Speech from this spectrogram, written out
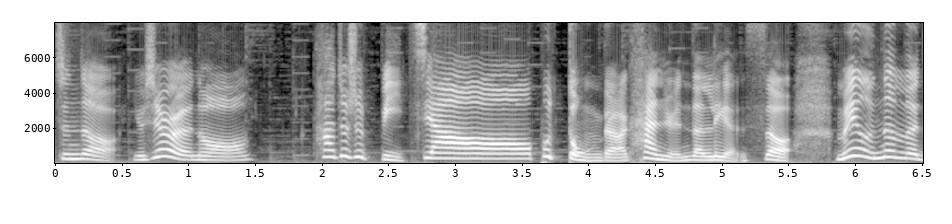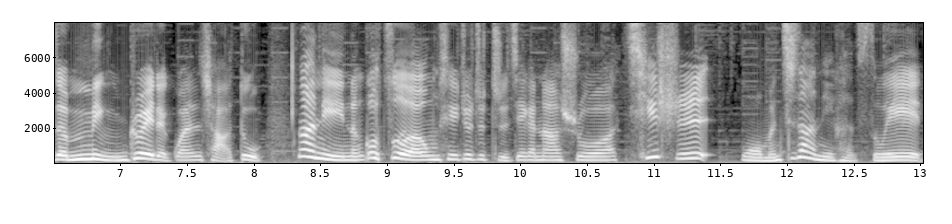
真的，有些人哦。他就是比较不懂得看人的脸色，没有那么的敏锐的观察度。那你能够做的东西，就是直接跟他说：“其实我们知道你很 sweet，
